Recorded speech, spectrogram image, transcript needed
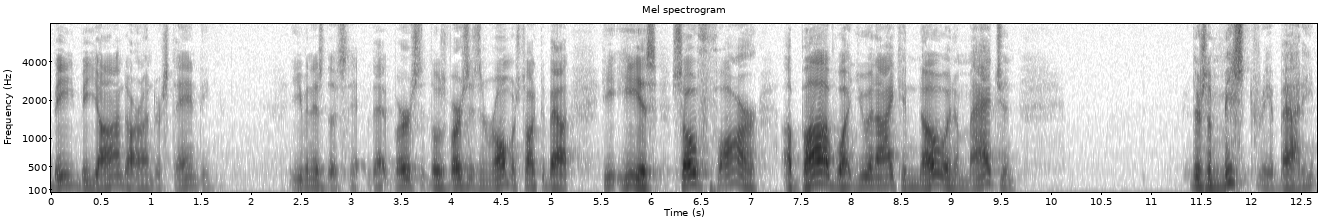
be beyond our understanding even as the, that verse, those verses in Romans talked about, he, he is so far above what you and I can know and imagine. There's a mystery about him.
